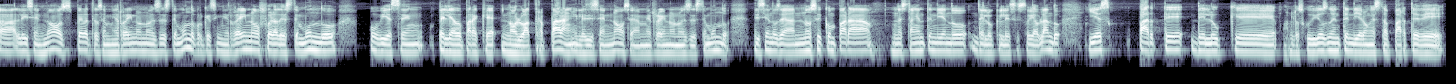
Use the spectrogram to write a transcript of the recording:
uh, le dicen, no, espérate, o sea, mi reino no es de este mundo, porque si mi reino fuera de este mundo, hubiesen peleado para que no lo atraparan y les dicen, no, o sea, mi reino no es de este mundo, diciendo, o sea, no se compara, no están entendiendo de lo que les estoy hablando. Y es parte de lo que los judíos no entendieron, esta parte de,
